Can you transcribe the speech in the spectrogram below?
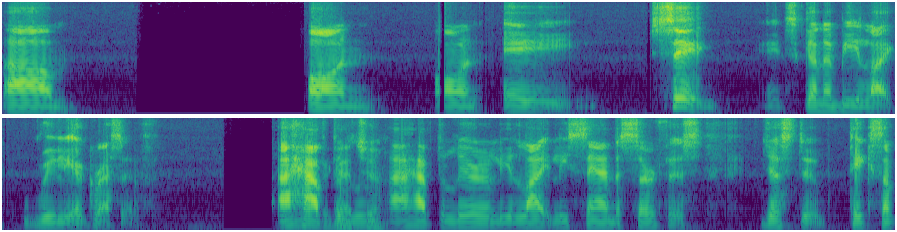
um, on on a SIG, it's gonna be like really aggressive. I have I to I have to literally lightly sand the surface just to take some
